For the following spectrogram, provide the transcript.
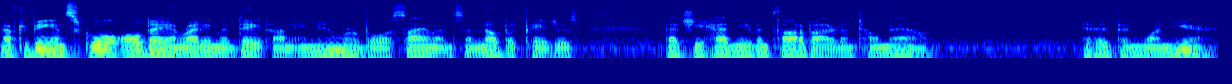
after being in school all day and writing the date on innumerable assignments and notebook pages, that she hadn't even thought about it until now. It had been one year.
